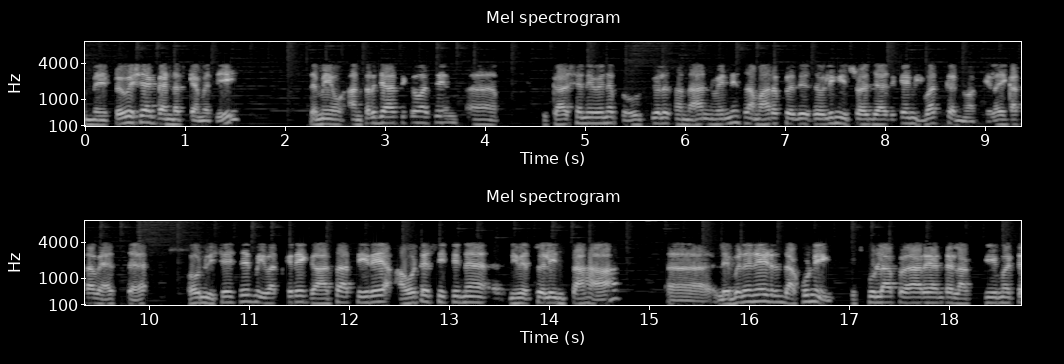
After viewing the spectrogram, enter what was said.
මේ ප්‍රවේශයක් ගන්නත් කැමති මේ අන්තර්ජාතික වශයෙන් විකාශනය වෙන ප්‍රෘතිවල සඳහන් වෙන්නේ සමහර ප්‍රදේශවලින් ඉස්්‍රල් ජාතිකයන් ඉවත් කරනවා කියලා. එකතාව ඇත්ත. ඔවුන් විශේෂයෙන් ඉවත් කරේ ගාසා තීරයේ අවට සිටින නිවෙස්වලින් සහ ලෙබනනේට දකුණින් ඉස්පුල්ලා ප්‍රහාරයන්ට ලක්වීමට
